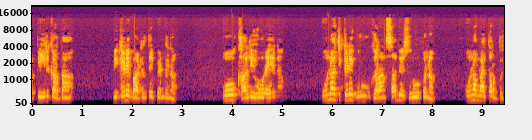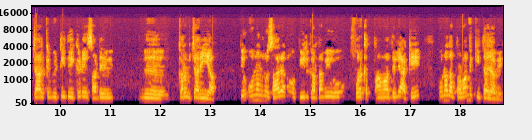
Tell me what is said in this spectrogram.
ਅਪੀਲ ਕਰਦਾ ਵੀ ਕਿਹੜੇ ਬਾਰਡਰ ਤੇ ਪਿੰਡ ਨਾ ਉਹ ਖਾਲੀ ਹੋ ਰਹੇ ਨਾ, ਉਹਨਾਂ 'ਚ ਕਿਹੜੇ ਗੁਰੂ ਗ੍ਰੰਥ ਸਾਹਿਬ ਦੇ ਸਰੂਪ ਨਾ, ਉਹਨਾਂ ਮੈਂ ਧਰਮ ਪ੍ਰਚਾਰ ਕਮੇਟੀ ਦੇ ਕਿਹੜੇ ਸਾਡੇ ਕਰਮਚਾਰੀ ਆ, ਤੇ ਉਹਨਾਂ ਨੂੰ ਮੈਂ ਸਾਰਿਆਂ ਨੂੰ ਅਪੀਲ ਕਰਦਾ ਵੀ ਉਹ ਸੁਰੱਖਿਅਤ ਥਾਵਾਂ ਤੇ ਲਿਆ ਕੇ ਉਹਨਾਂ ਦਾ ਪ੍ਰਬੰਧ ਕੀਤਾ ਜਾਵੇ।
